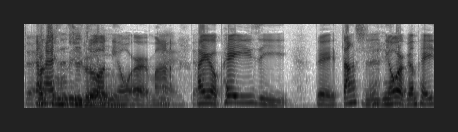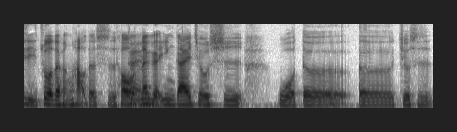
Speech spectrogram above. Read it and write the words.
对刚开始是他经历了做牛耳嘛还有 PayEasy。对，当时牛耳跟 PayEasy 做的很好的时候，那个应该就是我的呃，就是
